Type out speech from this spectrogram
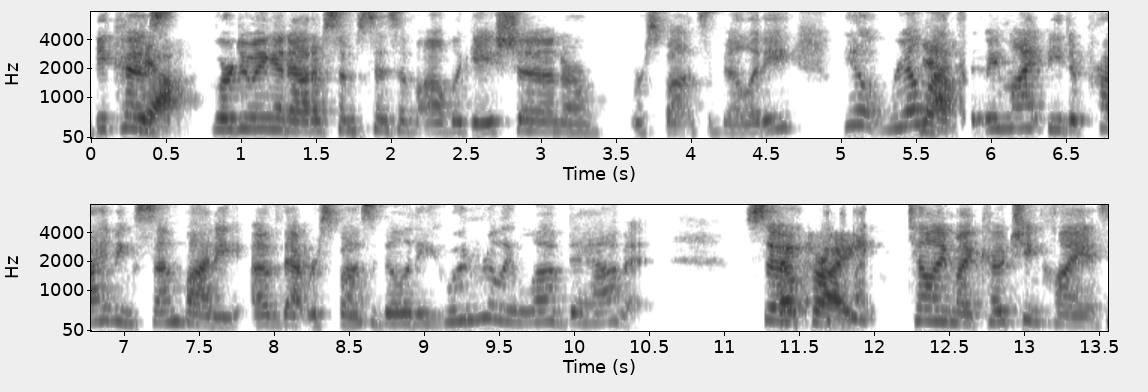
because yeah. we're doing it out of some sense of obligation or responsibility. We don't realize yeah. that we might be depriving somebody of that responsibility who would really love to have it. So that's right. telling my coaching clients,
